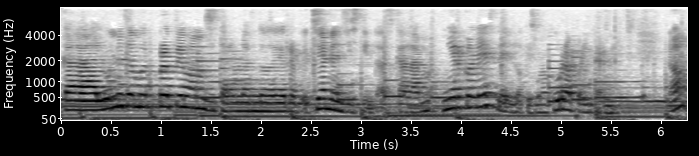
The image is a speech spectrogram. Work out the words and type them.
Cada lunes de amor propio vamos a estar hablando de reflexiones distintas. Cada miércoles de lo que se me ocurra por internet, ¿no?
